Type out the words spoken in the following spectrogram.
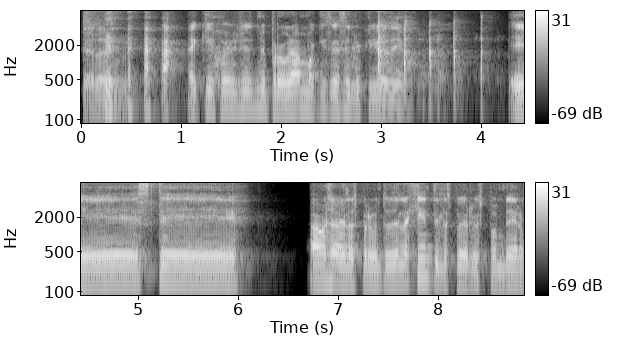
aquí es mi programa, aquí se hace lo que yo digo. Este, vamos a ver las preguntas de la gente, les puede responder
